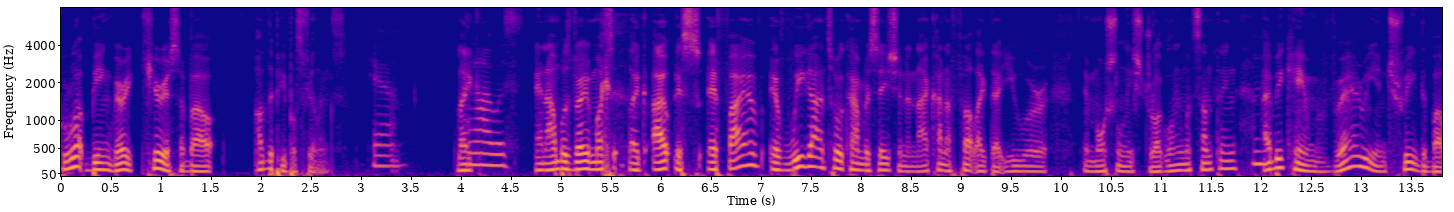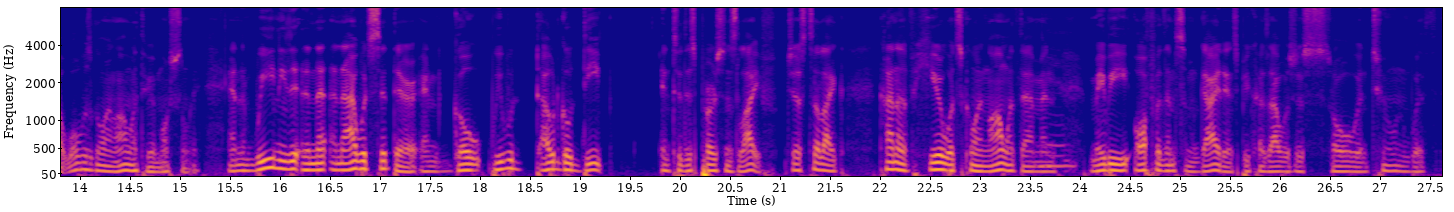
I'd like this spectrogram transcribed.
grew up being very curious about other people's feelings. Yeah. Like, and I was and I was very much like I if if I if we got into a conversation and I kind of felt like that you were emotionally struggling with something, I Mhm. became very intrigued about what was going on with you emotionally, and we needed and and I would sit there and go we would I would go deep into this person's life just to like kind of hear what's going on with them and yeah. maybe offer them some guidance because I was just so in tune with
